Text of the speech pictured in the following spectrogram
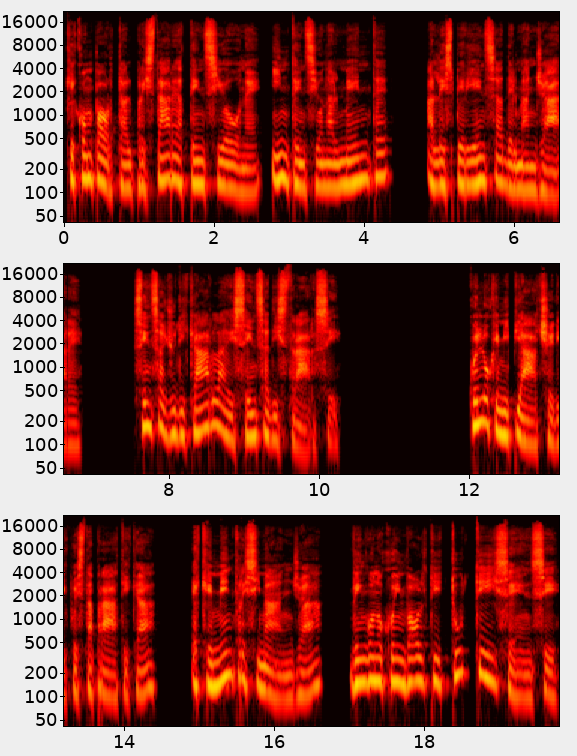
che comporta il prestare attenzione intenzionalmente all'esperienza del mangiare, senza giudicarla e senza distrarsi. Quello che mi piace di questa pratica è che mentre si mangia vengono coinvolti tutti i sensi,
